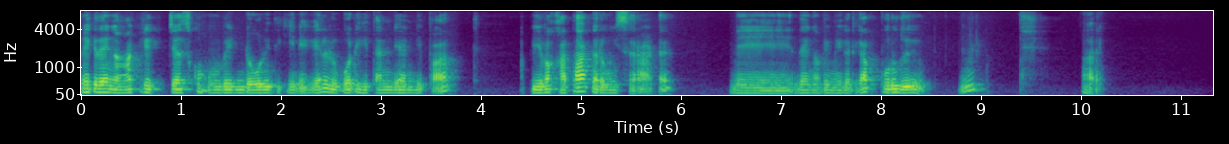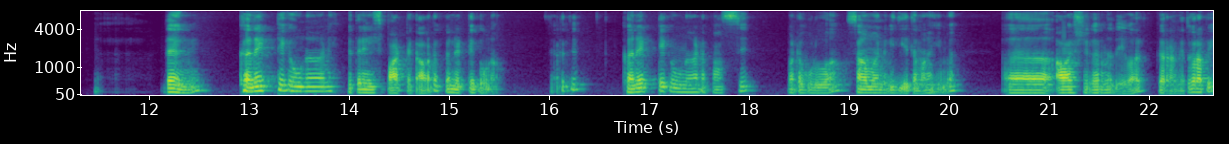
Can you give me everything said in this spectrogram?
මේක දැන් architectures කොහොම වෙන්න ඕනිද කියන එක ගැන ලොකුවට හිතන්න යන්න එපා. අපි ඒවා කතා කරමු ඉස්සරහට. මේ දැන් අපි මේක ටිකක් පුරුදු වෙමු. හරි. දැන් කනෙක්ට් එක වුණානේ මෙතන ස්පාට් එක ආවට කනෙක්ට් එක වුණා හරිද කනෙක්ට් එක වුණාට පස්සේ මට පුළුවන් සාමාන්‍ය විදිය තමයි හිම අවශ්‍ය කරන දේවල් කරන්න. එතකොට අපි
